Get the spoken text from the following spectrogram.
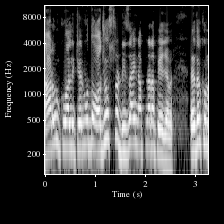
দারুণ কোয়ালিটি এর মধ্যে অজস্র ডিজাইন আপনারা পেয়ে যাবেন। এই দেখুন,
